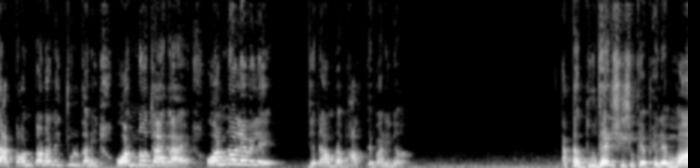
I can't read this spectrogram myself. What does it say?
তার টনটনানি চুলকানি অন্য জায়গায়, অন্য লেভেলে যেটা আমরা ভাবতে পারি না। একটা দুধের শিশুকে ফেলে মা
